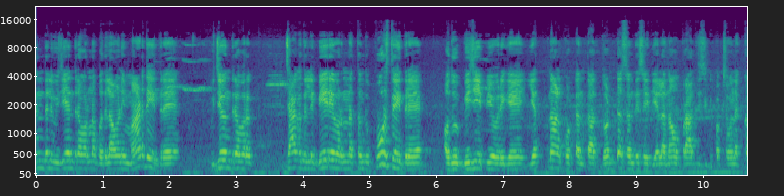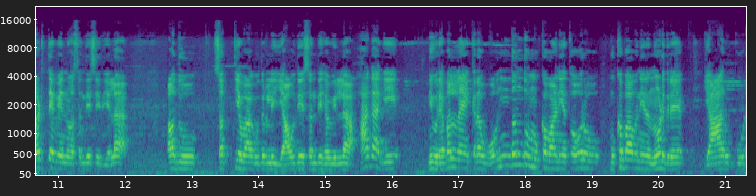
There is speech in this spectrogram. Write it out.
ದಿನದಲ್ಲಿ ವಿಜಯೇಂದ್ರ ಅವರನ್ನ ಬದಲಾವಣೆ ಮಾಡದೇ ಇದ್ರೆ ವಿಜಯೇಂದ್ರ ಅವರ ಜಾಗದಲ್ಲಿ ಬೇರೆಯವರನ್ನ ತಂದು ಕೂರಿಸ್ತಾ ಇದ್ರೆ ಅದು ಬಿಜೆಪಿಯವರಿಗೆ ಯತ್ನಾಳ್ ಕೊಟ್ಟಂತ ದೊಡ್ಡ ಸಂದೇಶ ಇದೆಯಲ್ಲ, ನಾವು ಪ್ರಾದೇಶಿಕ ಪಕ್ಷವನ್ನು ಕಟ್ತೇವೆ ಎನ್ನುವ ಸಂದೇಶ ಇದೆಯಲ್ಲ, ಅದು ಸತ್ಯವಾಗುವುದರಲ್ಲಿ ಯಾವುದೇ ಸಂದೇಹವಿಲ್ಲ. ಹಾಗಾಗಿ ನೀವು ರೆಬಲ್ ನಾಯಕರ ಒಂದೊಂದು ಮುಖವಾಣಿ ಅಥವಾ ಅವರು ಮುಖಭಾವನೆಯನ್ನು ನೋಡಿದ್ರೆ ಯಾರು ಕೂಡ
